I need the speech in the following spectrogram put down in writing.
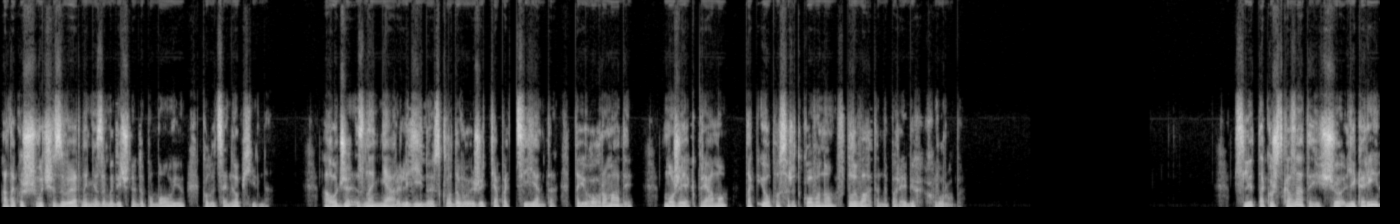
а також швидше звернення за медичною допомогою, коли це необхідно. А отже, знання релігійної складової життя пацієнта та його громади може як прямо, так і опосередковано впливати на перебіг хвороби. Слід також сказати, що лікарі,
